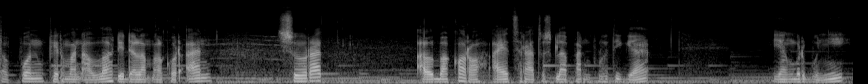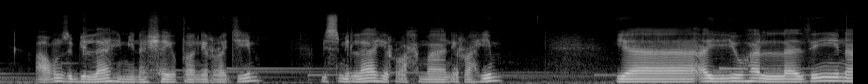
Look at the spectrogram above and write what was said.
ataupun firman Allah di dalam Al-Qur'an surat Al-Baqarah ayat 183 yang berbunyi A'udzubillahi minasyaitonirrajim. Bismillahirrahmanirrahim. Ya ayyuhallazina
